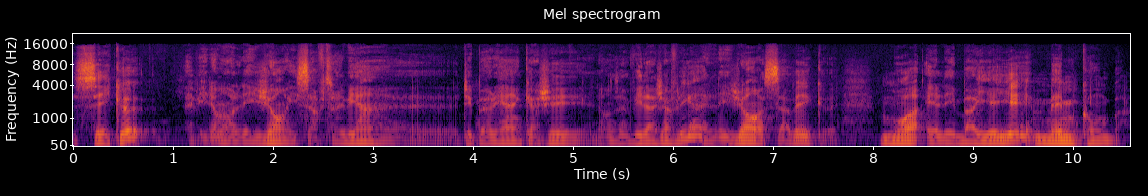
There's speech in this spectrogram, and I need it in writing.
c'est que, évidemment, les gens, ils savent très bien, tu euh, tu peux rien cacher dans un village africain. Les gens savaient que moi et les Bayéyés, même combat.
